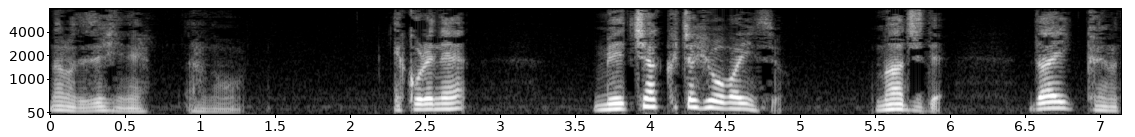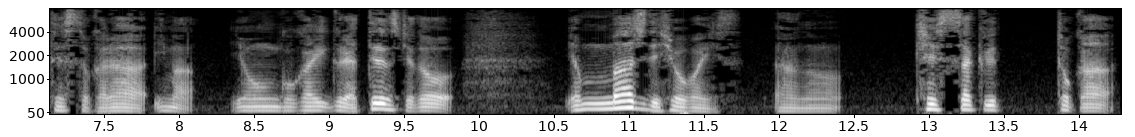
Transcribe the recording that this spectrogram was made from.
なのでぜひね、あの、え、これね、めちゃくちゃ評判いいんですよ。マジで。第1回のテストから今、4、5回ぐらいやってるんですけど、いや、マジで評判いいです。あの、傑作とか、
